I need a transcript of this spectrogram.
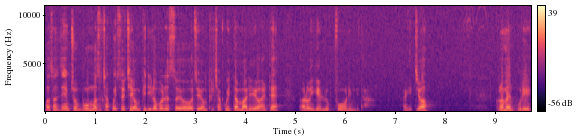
어 선생님 저 무엇 무엇을 찾고 있어요. 제 연필 잃어버렸어요. 제 연필 찾고 있단 말이에요. 할 때 바로 이게 look for입니다. 알겠죠? 그러면 우리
